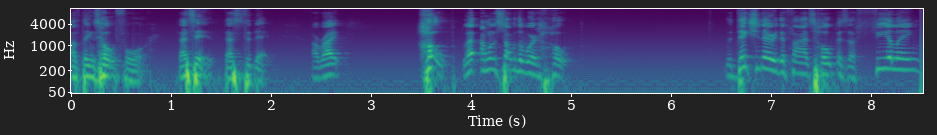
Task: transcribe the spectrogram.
of things hoped for. That's it. That's today. All right? Hope. I want to start with the word hope. The dictionary defines hope as a feeling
